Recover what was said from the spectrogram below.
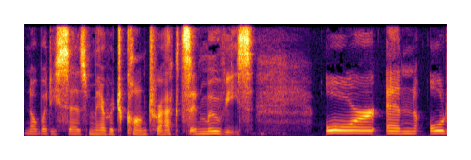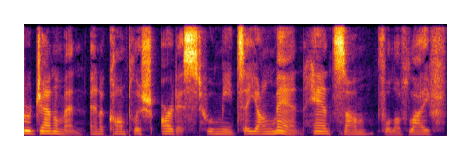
Nobody says marriage contracts in movies. Or an older gentleman, an accomplished artist who meets a young man, handsome, full of life,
